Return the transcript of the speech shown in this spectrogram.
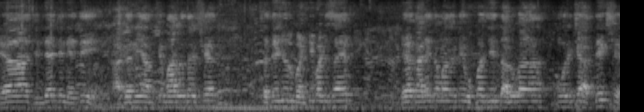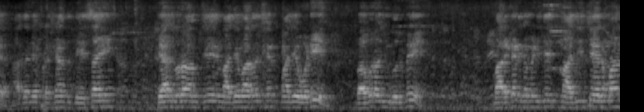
या जिल्ह्याचे नेते आदरणीय आमचे मार्गदर्शक सतेजूर बंटी पाटील साहेब या कार्यक्रमासाठी उपस्थित तालुका मोर्चे अध्यक्ष आदरणीय प्रशांत देसाई त्याचबरोबर आमचे माझे मार्गदर्शक माझे वडील बाबूरावजी गुरबे मार्केट कमिटीचे माजी चेअरमन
